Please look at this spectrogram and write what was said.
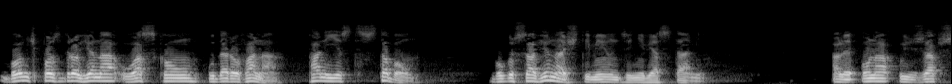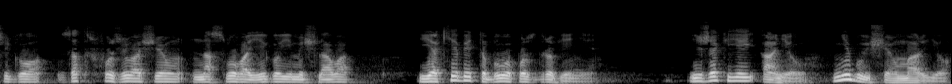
bądź pozdrowiona łaską udarowana, Pan jest z tobą, błogosławionaś ty między niewiastami. Ale ona, ujrzawszy go, zatrwożyła się na słowa jego i myślała, jakieby to było pozdrowienie. I rzekł jej anioł, nie bój się, Mario,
